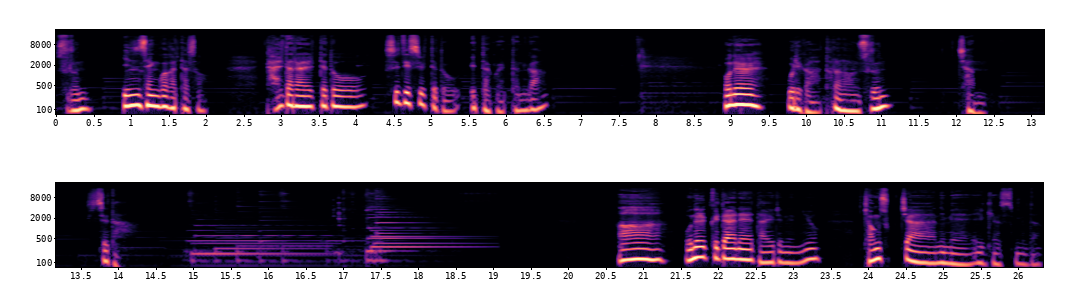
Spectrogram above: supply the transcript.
술은 인생과 같아서 달달할 때도 쓰디쓸 때도 있다고 했던가? 오늘 우리가 털어놓은 술은 참 쓰다. 아, 오늘 그단의 다이리는요, 정숙자님의 일기였습니다.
